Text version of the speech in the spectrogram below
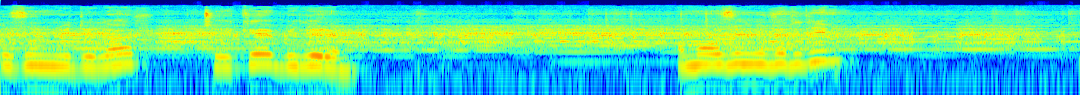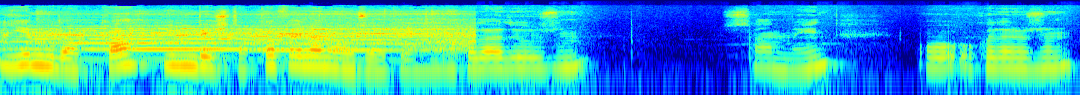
uzun videolar çekebilirim. Ama uzun video dediğim 20 dakika, 25 dakika falan olacak yani. O kadar da uzun sanmayın. O, o kadar uzun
